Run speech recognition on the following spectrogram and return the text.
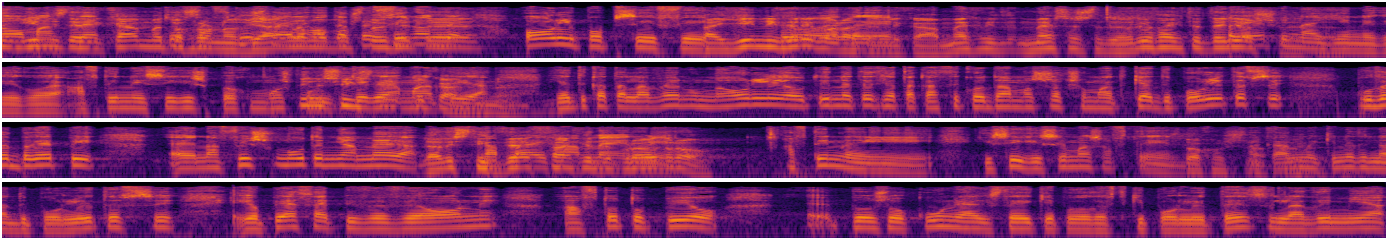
απευθυνόμαστε. τελικά με Και το σε αυτούς, χρονοδιάγραμμα, θα έλεγα, όπως το απευθύνονται έχετε- Όλοι οι υποψήφοι. Θα γίνει γρήγορα πρόεδροι. τελικά. Μέχρι μέσα Σεπτεμβρίου θα έχετε τελειώσει. Πρέπει να λέτε. γίνει γρήγορα. Αυτή είναι η εισήγηση που έχουμε ως Αυτή είναι η πολιτική εισήγηση που έχετε γραμματεία. κάνει, ναι. Γιατί καταλαβαίνουμε όλοι ότι είναι τέτοια τα καθήκοντά μας ως αξιωματική αντιπολίτευση που δεν πρέπει ε, να αφήσουμε ούτε μια μέρα. Δηλαδή στη να ΔΕΘ πάει θα έχετε χαμένη. πρόεδρο; Αυτή είναι η η εισήγησή μας αυτή. είναι. Στόχος είναι Θα αυτό, κάνουμε είναι. εκείνη την αντιπολίτευση η οποία θα επιβεβαιώνει αυτό το οποίο ε, προσδοκούν οι αριστεροί και οι προοδευτικοί πολίτες, δηλαδή μια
